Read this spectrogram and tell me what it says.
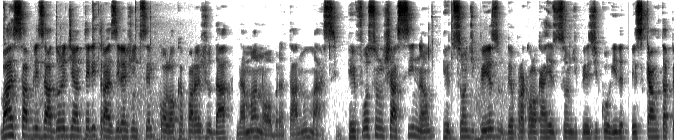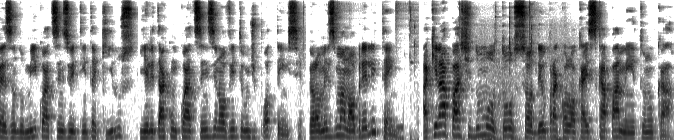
Barra estabilizadora dianteira e traseira a gente sempre coloca para ajudar na manobra, tá? No máximo. Reforço no chassi não. Redução de peso, deu para colocar redução de peso de corrida. Esse carro tá pesando 1.480 quilos e ele tá com 491 de potência. Pelo menos manobra ele tem. Aqui na parte do motor só deu para colocar escapamento no carro.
